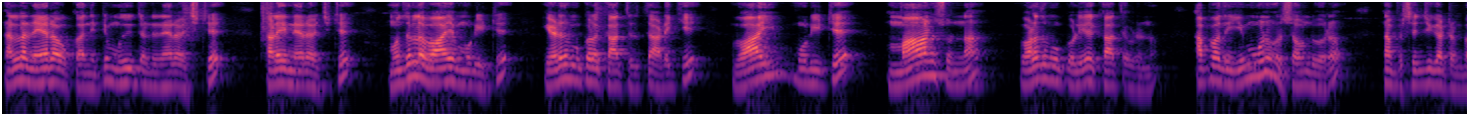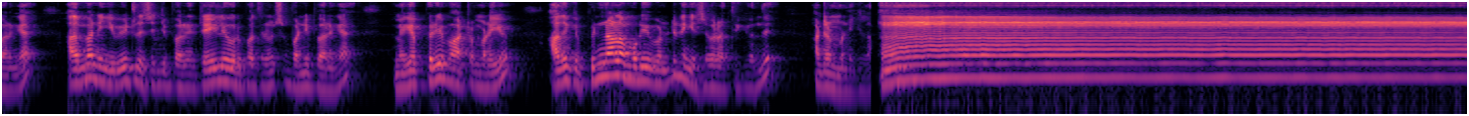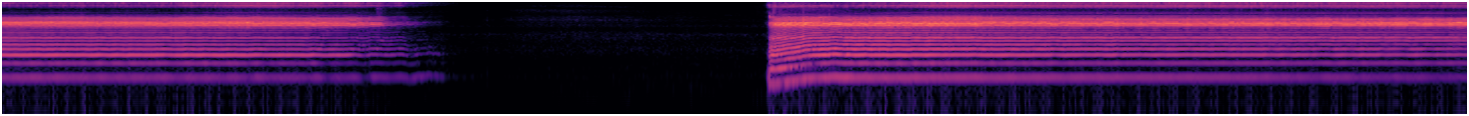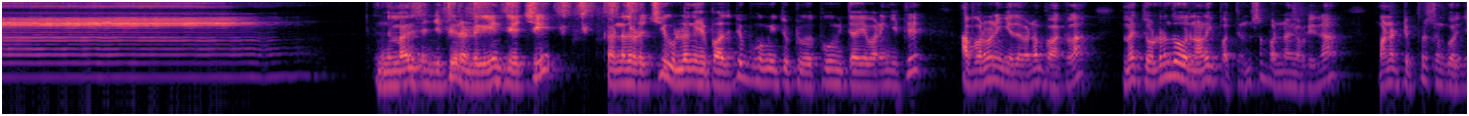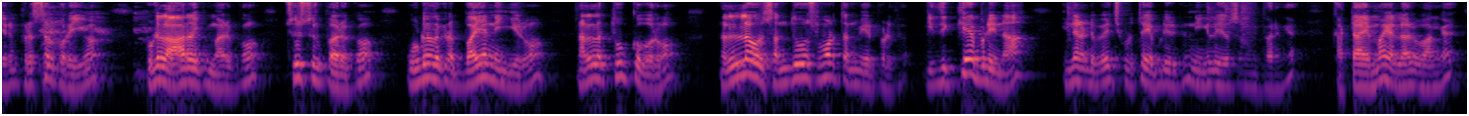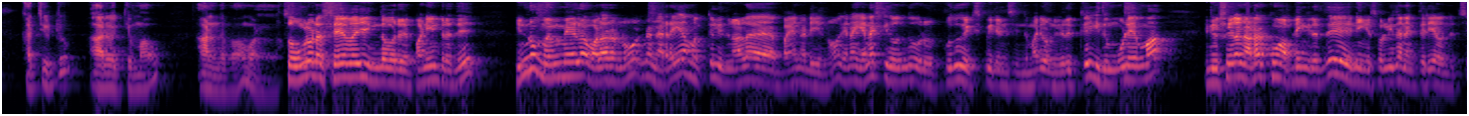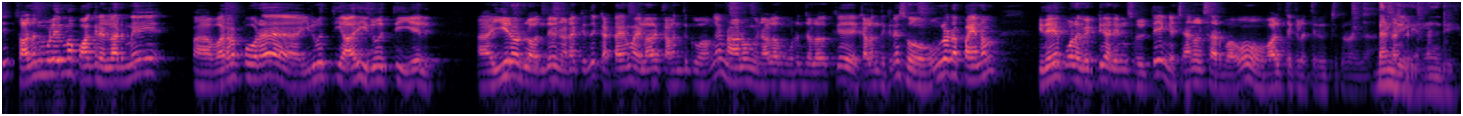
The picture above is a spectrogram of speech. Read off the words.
நல்லா நேராக உட்காந்துட்டு முதுகு தண்டு நேராக வச்சுட்டு தலையை நேராக வச்சுட்டு முதல்ல வாயை மூடிட்டு இடது மூக்கோல காற்றெடுத்து அடக்கி வாய் மூடிட்டு மான்னு சொன்னால் வலது மூக்கோலையே காற்ற விடணும். அப்போ அது இம்முன்னு ஒரு சவுண்டு வரும். நான் இப்போ செஞ்சு காட்டுறேன் பாருங்கள் அது மாதிரி நீங்கள் வீட்டில் செஞ்சு பாருங்கள் டெய்லி ஒரு பத்து நிமிஷம் பண்ணி பாருங்கள் மிகப்பெரிய மாற்றம் அடையும். அதுக்கு பின்னால் முடிவு பண்ணிட்டு நீங்கள் சிவராத்திரிக்கு வந்து அட்டன் பண்ணிக்கலாம். இந்த மாதிரி செஞ்சுட்டு ரெண்டு கையும் தேய்ச்சி கண்ணை தொடச்சி உள்ளங்கையை பார்த்துட்டு பூமி தொட்டு பூமி தாயை வணங்கிட்டு அப்புறம் நீங்கள் இதை வேணால் பார்க்கலாம். இந்த மாதிரி தொடர்ந்து ஒரு நாளைக்கு பத்து நிமிஷம் பண்ணாங்க அப்படின்னா மன டிப்ரெஷன் குறைஞ்சிரும் ப்ரெஷர் குறையும் உடல் ஆரோக்கியமாக இருக்கும் சுறுசுறுப்பாக இருக்கும் உடலில் இருக்கிற பயம் நீங்கிரும் நல்ல தூக்கம் வரும். நல்ல ஒரு சந்தோஷமான தன்மை ஏற்படுத்தும் இதுக்கே அப்படின்னா இன்னும் ரெண்டு பேச்சு கொடுத்தா எப்படி இருக்குன்னு நீங்களே யோசனை பண்ணி பாருங்கள் கட்டாயமாக எல்லோரும் வாங்க. கற்றுக்கிட்டு ஆரோக்கியமாகவும் ஆனந்தமாகவும் வளரலாம் ஸோ உங்களோட சேவை இந்த ஒரு பணின்றது இன்னும் மென்மேல வளரணும். இன்னும் நிறைய மக்கள் இதனால பயனடையணும். ஏன்னா எனக்கு இது வந்து ஒரு புது எக்ஸ்பீரியன்ஸ் இந்த மாதிரி ஒன்று இருக்குது இது மூலயமா இந்த விஷயம்லாம் நடக்கும் அப்படிங்கிறது நீங்கள் சொல்லி தான் எனக்கு தெரிய வந்துச்சு. ஸோ அதன் மூலயமா பார்க்குற எல்லாருமே வரப்போகிற இருபத்தி ஆறு இருபத்தி ஏழு ஈரோட்டில் வந்து நடக்குது. கட்டாயமாக எல்லாரும் கலந்துக்குவாங்க. நானும் என்னால் முடிஞ்ச அளவுக்கு கலந்துக்கிறேன். ஸோ உங்களோட பயணம் இதே போல வெற்றி அடையணும்னு சொல்லிட்டு எங்கள் சேனல் சார்பாகவும் வாழ்த்துக்களை தெரிவிச்சுக்கிறோம். நன்றி. நன்றி.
